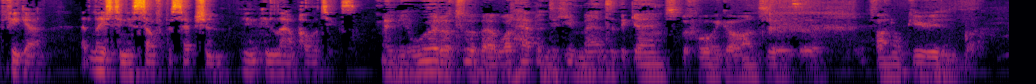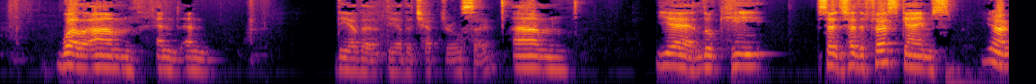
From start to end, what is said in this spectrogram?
figure, at least in his self perception in, in Lao politics maybe a word or two about what happened to him and to the games before we go on to the final period? Well, um, and and the other the other chapter also. Um, yeah, look, he. So so the first games. You know,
